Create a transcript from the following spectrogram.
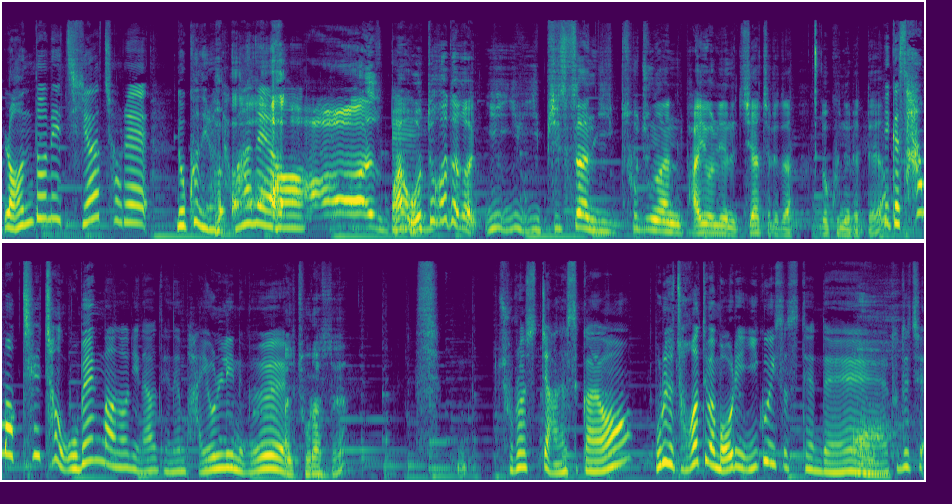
런던의 지하철에 놓고 내렸다고 하네요. 아, 아, 네. 어떡하다가 이, 이, 이 비싼 이 소중한 바이올린을 지하철에다 놓고 내렸대요? 그러니까 3억 7,500만 원이나 되는 바이올린을 아니 졸았어요? 졸았지 않았을까요? 모르죠. 저 같으면 머리에 이고 있었을 텐데 어. 도대체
